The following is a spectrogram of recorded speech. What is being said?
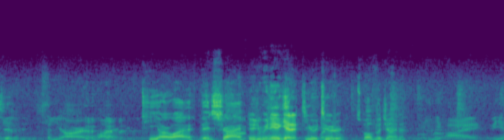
G T R Y. T R Y? Vidge try? Dude, we need to get it, you a tutor. Spell vagina. V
